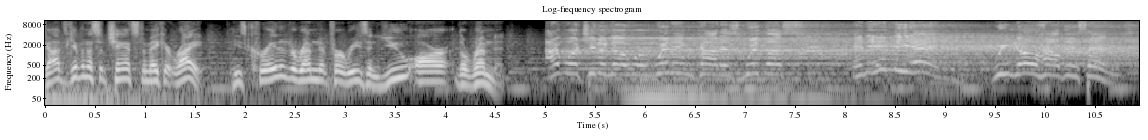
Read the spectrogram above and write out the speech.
God's given us a chance to make it right. He's created a remnant for a reason. You are the remnant. I want you to know we're winning. God is with us. And in the end, we know how this ends.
